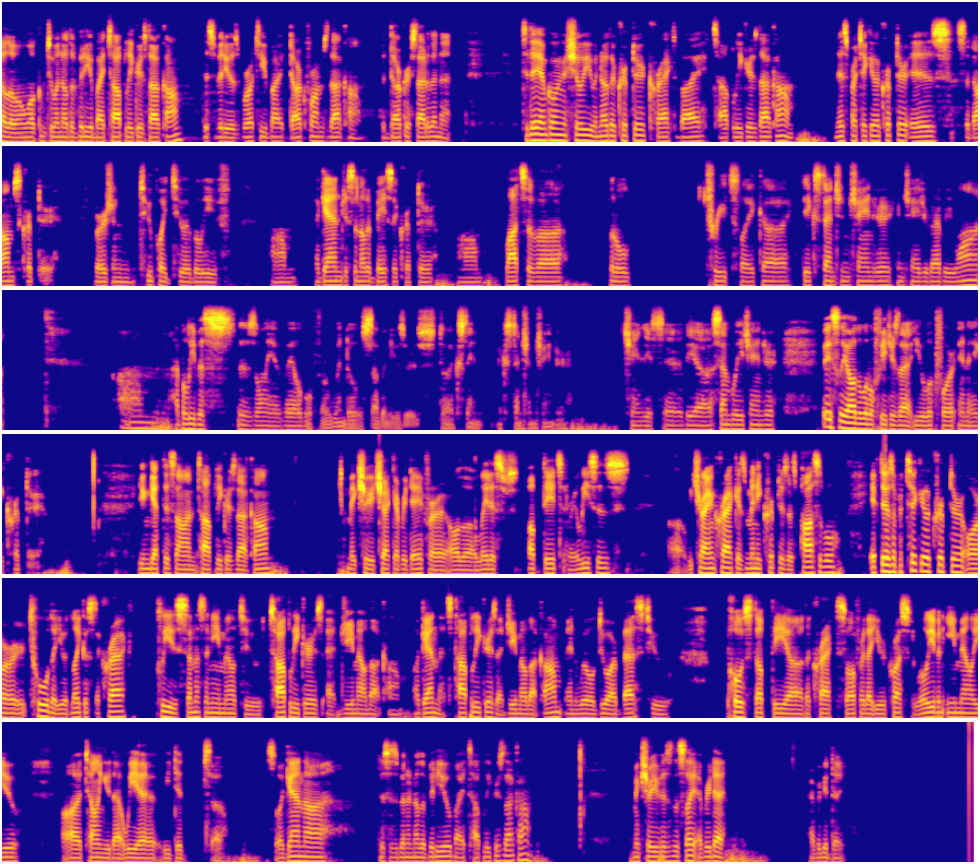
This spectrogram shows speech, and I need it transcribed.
Hello and welcome to another video by TopLeakers.com. This video is brought to you by DarkForums.com, the darker side of the net. Today I'm going to show you another crypter cracked by TopLeakers.com. This particular crypter is Saddam's Crypter, version 2.2 I believe. Um, again, just another basic crypter. Um, lots of uh, little treats like uh, the extension changer, you can change whatever you want. Um, I believe this is only available for Windows 7 users. The extend, extension changer, change the, uh, the uh, assembly changer, basically all the little features that you look for in a crypter. You can get this on topleakers.com. Make sure you check every day for all the latest updates and releases. Uh, we try and crack as many cryptors as possible. If there's a particular crypter or tool that you would like us to crack, please send us an email to topleakers at gmail.com. Again, that's topleakers at gmail.com, and we'll do our best to post up the uh, the cracked software that you requested. We'll even email you uh, telling you that we uh, we did so. So again, uh, this has been another video by topleakers.com. Make sure you visit the site every day. Have a good day.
